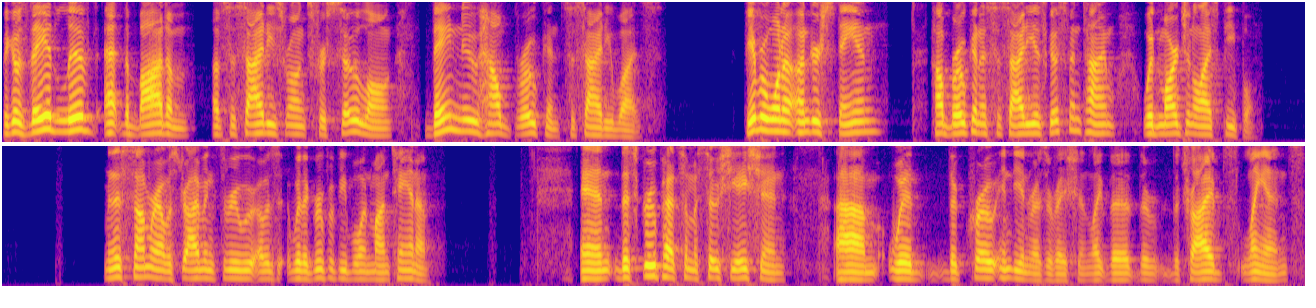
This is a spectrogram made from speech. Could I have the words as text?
Because they had lived at the bottom of society's rungs for so long, they knew how broken society was. If you ever want to understand how broken a society is, go spend time with marginalized people. I mean, this summer I was driving through, I was with a group of people in Montana. And this group had some association um, with the Crow Indian Reservation, like the, the, the tribe's lands.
